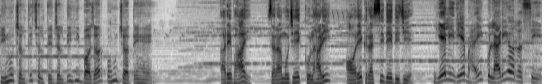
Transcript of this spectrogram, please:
तीनों चलते चलते जल्दी ही बाज़ार पहुँच जाते हैं। अरे भाई जरा मुझे एक कुल्हाड़ी और एक रस्सी दे दीजिए। ये लीजिए भाई कुल्हाड़ी और रस्सी।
